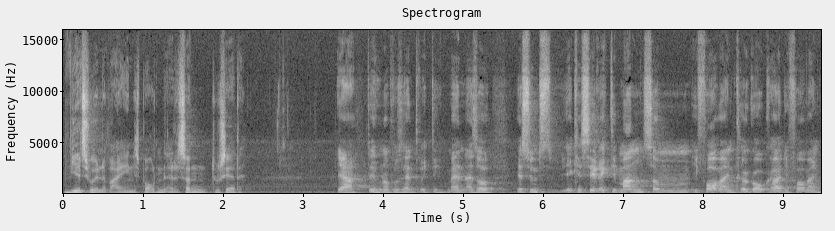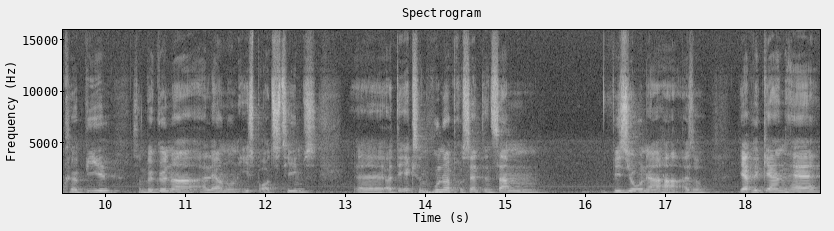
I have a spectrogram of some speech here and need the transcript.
virtuelle vej ind i sporten. Er det sådan, du ser det? Ja, det er 100% rigtigt. Men altså, jeg synes, jeg kan se rigtig mange, som i forvejen kører go-kart, i forvejen kører bil, som begynder at lave nogle e-sports teams. Øh, og det er ikke sådan 100% den samme vision, jeg har. Altså, jeg vil gerne have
